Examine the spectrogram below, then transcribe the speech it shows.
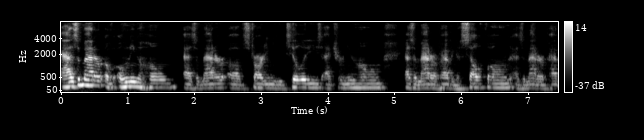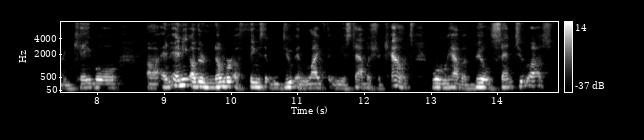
as a matter of owning a home, as a matter of starting utilities at your new home, as a matter of having a cell phone, as a matter of having cable, uh, and any other number of things that we do in life that we establish accounts where we have a bill sent to us.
